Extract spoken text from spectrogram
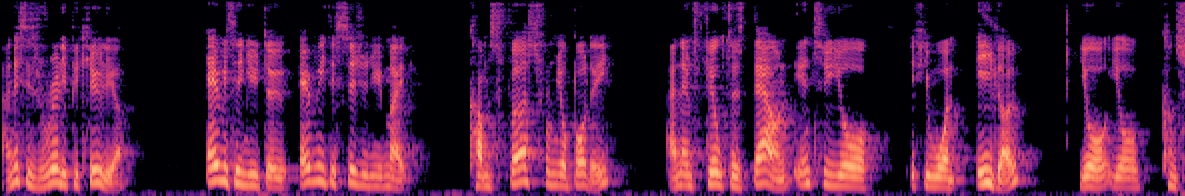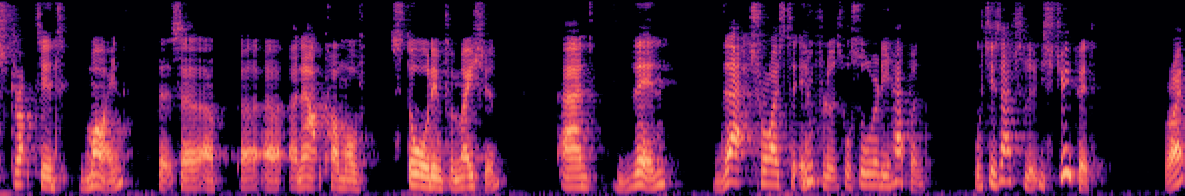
and this is really peculiar everything you do every decision you make comes first from your body and then filters down into your if you want ego your your constructed mind that's a, a, a, an outcome of stored information, and then that tries to influence what's already happened, which is absolutely stupid, right?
